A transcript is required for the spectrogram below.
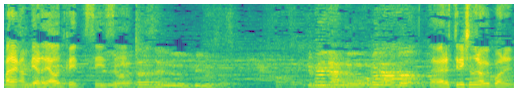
Van a cambiar de outfit, sí, sí. Levantás el piluso. Que mirando, como mirando. A ver, estoy leyendo lo que ponen.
